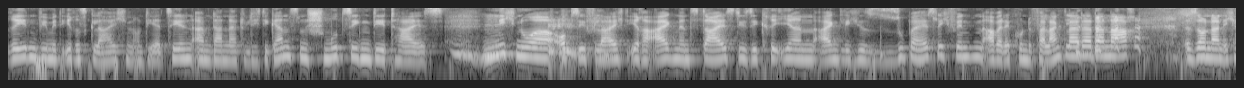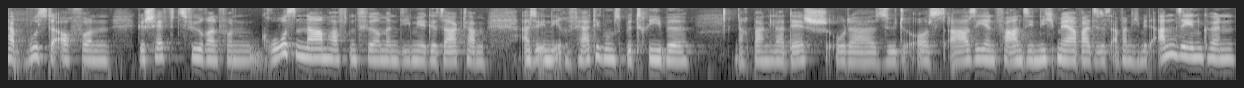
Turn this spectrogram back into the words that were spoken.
reden wie mit ihresgleichen und die erzählen einem dann natürlich die ganzen schmutzigen Details. Mhm. Nicht nur, ob sie vielleicht ihre eigenen Styles, die sie kreieren, eigentlich super hässlich finden, aber der Kunde verlangt leider danach, sondern ich hab, wusste auch von Geschäftsführern von großen namhaften Firmen, die mir gesagt haben, also in ihre Fertigungsbetriebe nach Bangladesch oder Südostasien fahren sie nicht mehr, weil sie das einfach nicht mit ansehen können,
